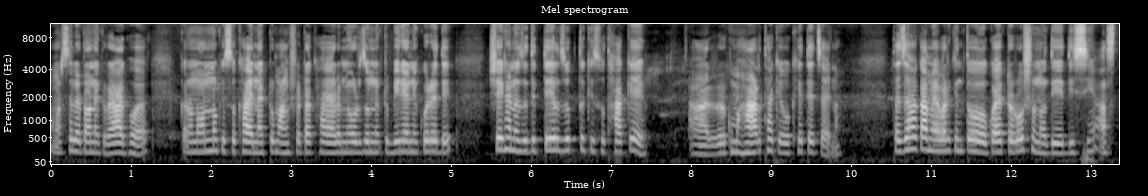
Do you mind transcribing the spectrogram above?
আমার ছেলেটা অনেক রাগ হয়, কারণ অন্য কিছু খায় না, একটু মাংসটা খায় আর আমি ওর জন্য একটু বিরিয়ানি করে দিই। সেখানে যদি তেলযুক্ত কিছু থাকে আর এরকম হাড় থাকে, ও খেতে চায় না। তা যাই হোক, আমি আবার কিন্তু কয়েকটা রসুনও দিয়ে দিছি আস্ত।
